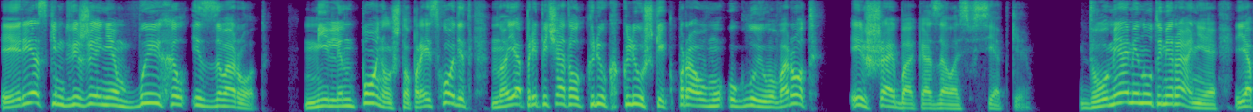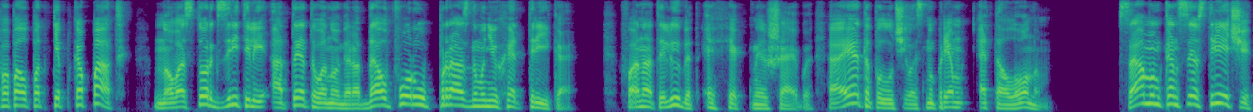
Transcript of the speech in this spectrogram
и резким движением выехал из-за ворот. Миллин понял, что происходит, но я припечатал крюк клюшки к правому углу его ворот, и шайба оказалась в сетке. Двумя минутами ранее я попал под кепкопад, но восторг зрителей от этого номера дал фору празднованию хэт-трика. Фанаты любят эффектные шайбы, а это получилось ну прям эталоном. В самом конце встречи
